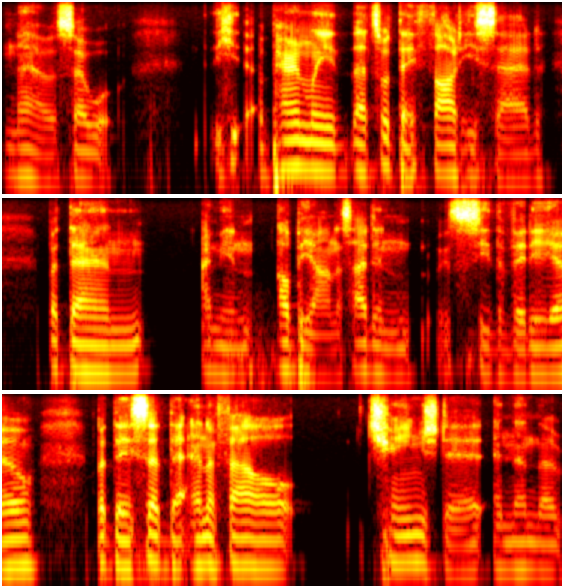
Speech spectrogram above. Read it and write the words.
No, no. So he, apparently that's what they thought he said, but then I mean, I'll be honest, I didn't see the video, but they said the NFL changed it, and then the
